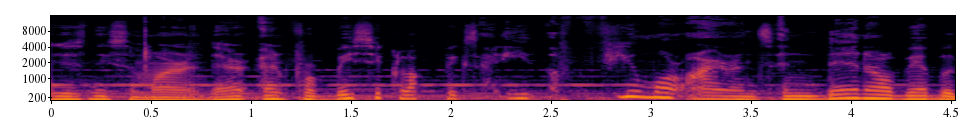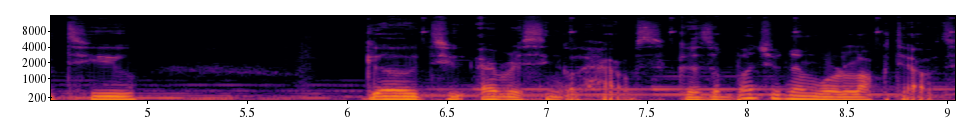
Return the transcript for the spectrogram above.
just need some iron there and for basic lockpicks I need a few more irons and then I'll be able to go to every single house because a bunch of them were locked out.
